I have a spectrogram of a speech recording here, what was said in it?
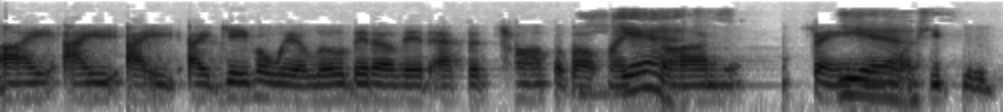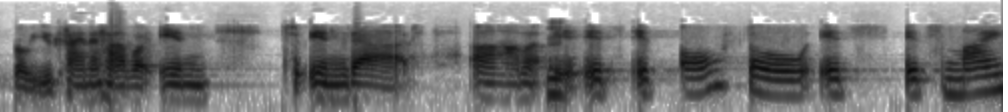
I, I I I gave away a little bit of it at the top about my yes. son saying yes. what he did. So you kind of have a in in that. Um, mm-hmm. it, it's it's also it's it's my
